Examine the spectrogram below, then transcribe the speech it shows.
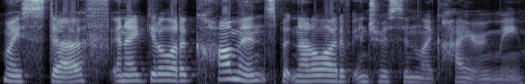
my stuff, and I'd get a lot of comments, but not a lot of interest in like hiring me.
